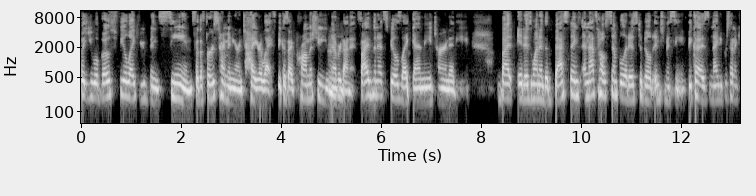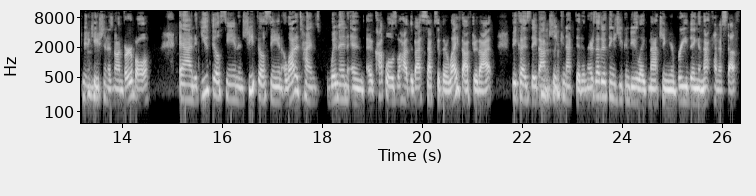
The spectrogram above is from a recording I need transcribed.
but you will both feel like you've been seen for the first time in your entire life because I promise you, you've never Mhm. done it. Five minutes feels like an eternity. But it is one of the best things, and that's how simple it is to build intimacy because 90% of communication is nonverbal. And if you feel seen and she feels seen, a lot of times women and uh, couples will have the best sex of their life after that because they've actually connected. And there's other things you can do like matching your breathing and that kind of stuff.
